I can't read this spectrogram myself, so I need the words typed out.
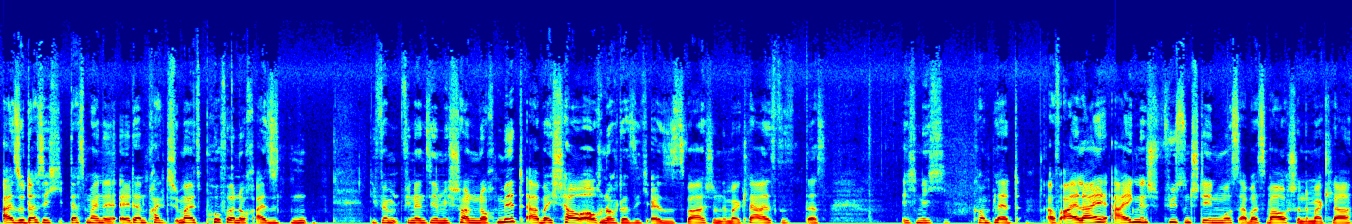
Also dass ich, dass meine Eltern praktisch immer als Puffer noch, also die finanzieren mich schon noch mit, aber ich schaue auch noch, dass ich, also es war schon immer klar, dass, dass ich nicht komplett auf allein, eigenen Füßen stehen muss, aber es war auch schon immer klar.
